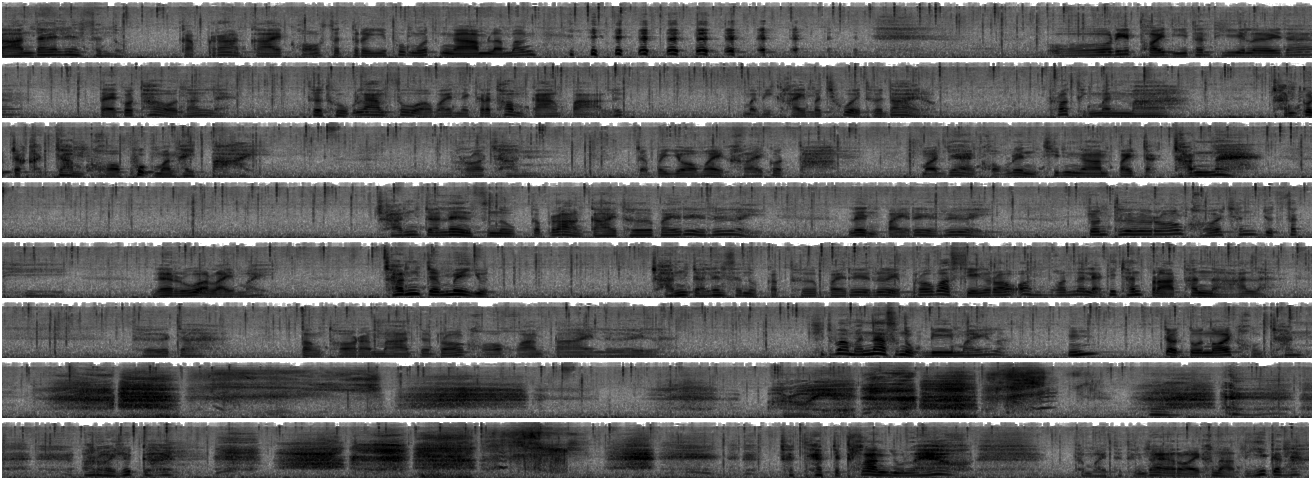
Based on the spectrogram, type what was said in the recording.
การได้เล่นสนุกกับร่างกายของสตรีผู้งดงามละมั้ง โอ้รีบถอยดีทันทีเลยนะ แต่ก็เท่านั้นแหละ เธอถูกล่ามโซ่เอาไว้ในกระท่อมกลางป่าลึก ไม่มีใครมาช่วยเธอได้หรอก เพราะถึงมันมา ฉันก็จะขย้ำคอพวกมันให้ตาย เพราะฉันจะไม่ยอมให้ใครก็ตาม มาแย่งของเล่นชิ้นงามไปจากฉันแน่ ฉันจะเล่นสนุกกับร่างกายเธอไปเรื่อยๆ เล่นไปเรื่อยๆ จนเธอร้องขอให้ฉันหยุดสักที และรู้อะไรไหม ฉันจะไม่หยุด ฉันจะเล่นสนุกกับเธอไปเรื่อย ๆ เพราะว่าเสียงร้องอ้อนวอนนั่นแหละที่ฉันปรารถนาแหละ เธอจะต้องทรมานจนร้องขอความตายเลยล่ะ คิดว่ามันน่าสนุกดีไหมล่ะหืเจ้าตัวน้อยของฉัน อร่อย อร่อยเหลือเกิน แทบจะคลั่งอยู่แล้วทำไมเธอถึงได้อร่อยขนาดนี้กันนะ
